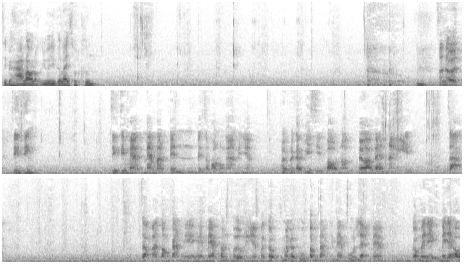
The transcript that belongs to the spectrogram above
สิไปหาเล่าหรอกอยู่ดีก็ไลฟ์สดขึ้นเสนอจริงๆจริงๆแม่แม่มันเป็นเป็นเจ้าของโรงงานอย่างเงี้ยเพิ่นเป็นกับมีสิทธิ์เบาเนาะไม่ว่าแบรนด์ไหนจะ จะมาต้องการให้ให้แม่คอนเฟิร์มอย่างเงี้ยมันก็มันก็ถูกต้องตามที่แม่พูดแหละแม่ ก็ไม่ได้ไม่ได้เอา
